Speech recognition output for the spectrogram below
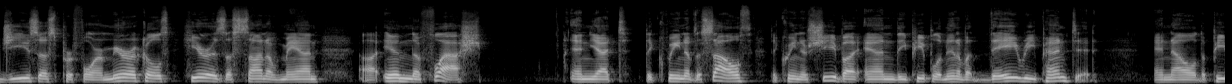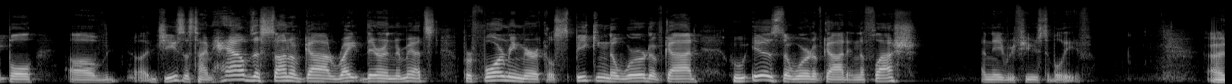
Jesus performed miracles. Here is the Son of Man uh, in the flesh. And yet, the queen of the south, the queen of Sheba, and the people of Nineveh, they repented. And now the people of uh, Jesus' time have the Son of God right there in their midst, performing miracles, speaking the Word of God, who is the Word of God in the flesh, and they refuse to believe. Uh,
